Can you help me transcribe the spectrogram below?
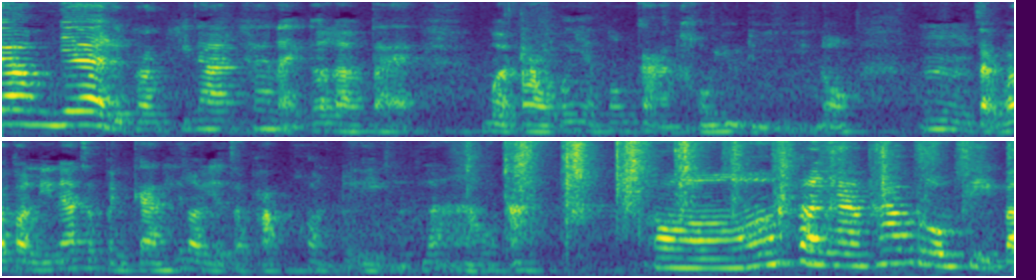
ย่ำแย่หรือพังพินาศแค่ไหนก็แล้วแต่เหมือนเราก็ยังต้องการเขาอยู่ดีเนาะอืมแต่ว่าตอนนี้น่าจะเป็นการที่เราอยากจะพักผ่อนตัวเองหรือเปล่าอะ อ๋อพลังงานภาพรวมสี่ใบ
